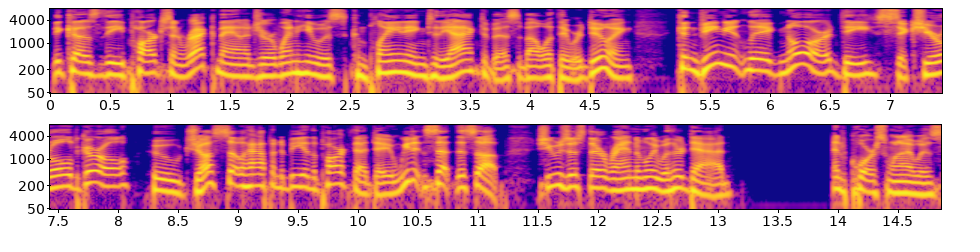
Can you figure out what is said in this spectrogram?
because the Parks and Rec manager, when he was complaining to the activists about what they were doing, conveniently ignored the six-year-old girl who just so happened to be in the park that day. And we didn't set this up; she was just there randomly with her dad. And of course, when I was,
